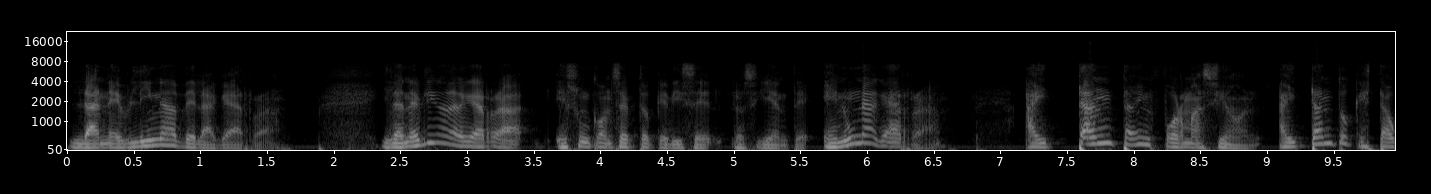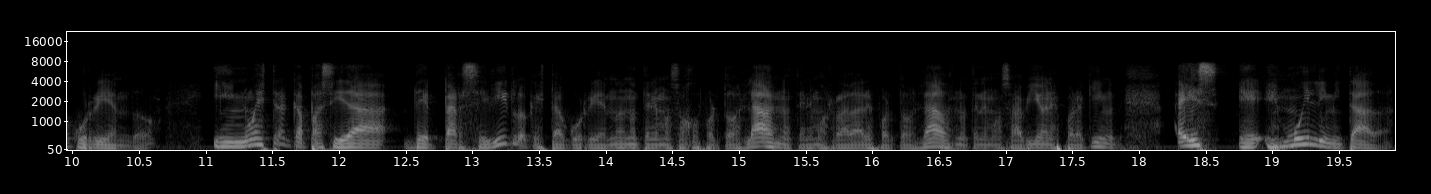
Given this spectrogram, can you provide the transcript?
la neblina de la guerra. Y la neblina de la guerra es un concepto que dice lo siguiente, en una guerra hay tanta información, hay tanto que está ocurriendo, y nuestra capacidad de percibir lo que está ocurriendo, no tenemos ojos por todos lados, no tenemos radares por todos lados, no tenemos aviones por aquí, es, eh, es, muy limitada.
